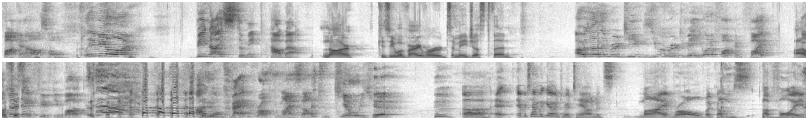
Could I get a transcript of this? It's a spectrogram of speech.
fucking asshole. Leave me alone. Be nice to me. How about? No, because you were very rude to me just then. I was only rude to you because you were rude to me. You want to fucking fight? I I'll was just- donate 50 bucks. I will bankrupt myself to kill you. Uh, e- every time we go into a town, it's my role becomes avoid.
